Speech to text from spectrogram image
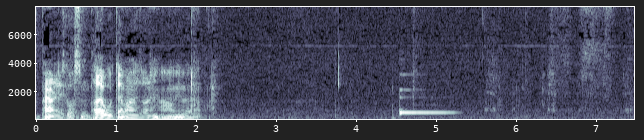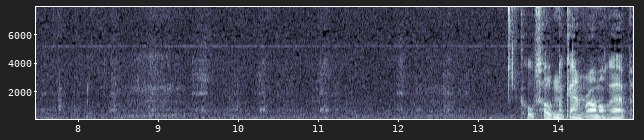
Apparently it's got some playable demos on it. Oh, yeah. Course holding the camera I'm not going to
